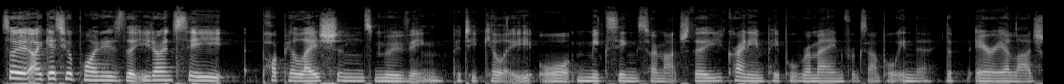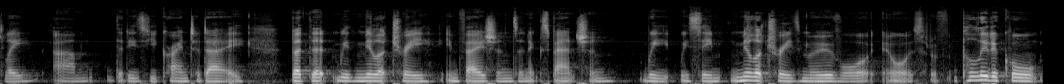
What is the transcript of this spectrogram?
So, I guess your point is that you don't see populations moving particularly or mixing so much. The Ukrainian people remain, for example, in the, the area largely um, that is Ukraine today, but that with military invasions and expansion, we, we see militaries move or, or sort of political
